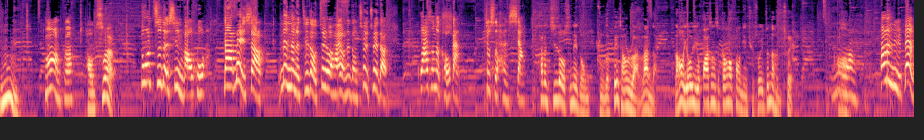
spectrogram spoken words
嗯，很好吃。好吃哎。多汁的杏鲍菇搭配上嫩嫩的鸡肉，最后还有那种脆脆的花生的口感，就是很香。它的鸡肉是那种煮的非常软烂的，然后由于花生是刚刚放进去，所以真的很脆。哇，它的米饭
